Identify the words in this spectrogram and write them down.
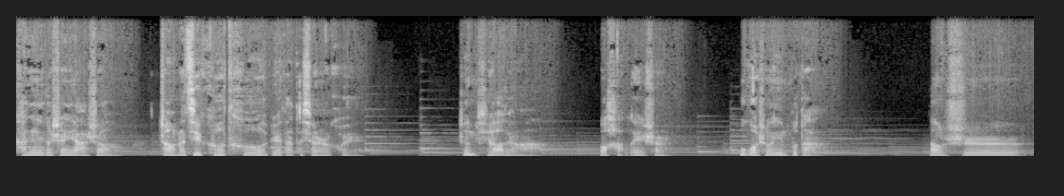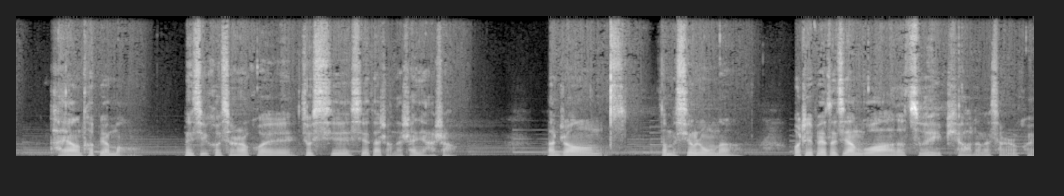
看见一个山崖上长着几颗特别大的向日葵，真漂亮啊！我喊了一声，不过声音不大。当时太阳特别猛，那几颗向日葵就斜斜的长在山崖上。反正怎么形容呢？我这辈子见过的最漂亮的向日葵，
